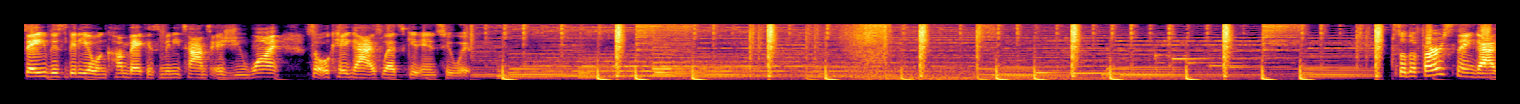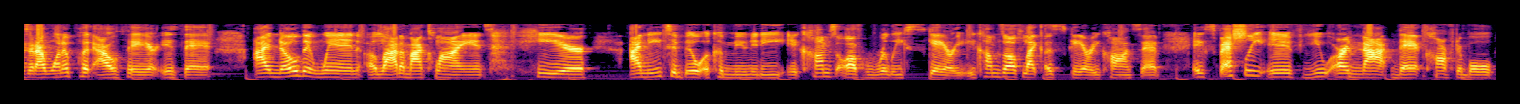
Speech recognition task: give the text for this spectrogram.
save this video and come back as many times as you want. So, okay, guys, let's get into it. So the first thing, guys, that I want to put out there is that I know that when a lot of my clients hear I need to build a community, it comes off really scary. It comes off like a scary concept, especially if you are not that comfortable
